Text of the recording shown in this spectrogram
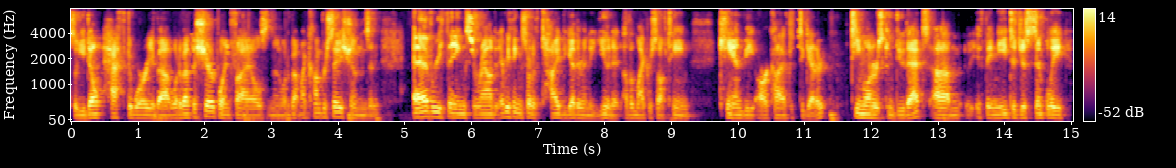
So you don't have to worry about what about the SharePoint files and then what about my conversations and everything surrounded, everything sort of tied together in the unit of a Microsoft team can be archived together. Team owners can do that um, if they need to just simply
